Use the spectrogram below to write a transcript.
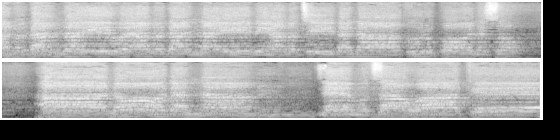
anodana iwe anodana ini anotidana kuruponeso anodana uta wake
